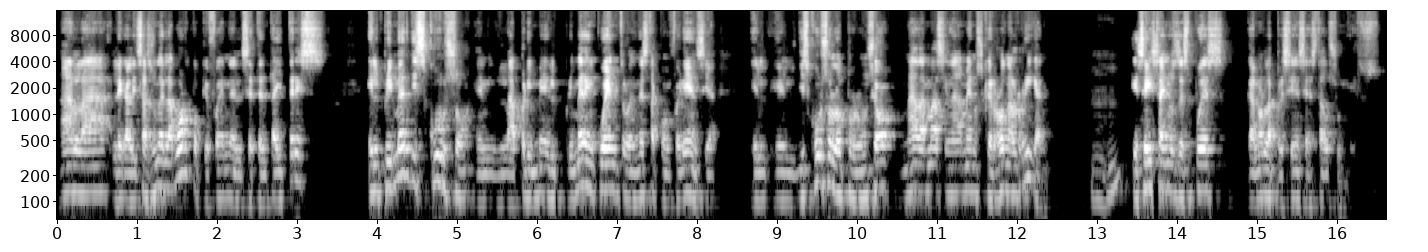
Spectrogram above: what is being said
a la legalización del aborto, que fue en el 73. El primer discurso, en la el primer encuentro en esta conferencia, el, discurso lo pronunció nada más y nada menos que Ronald Reagan, que seis años después ganó la presidencia de Estados Unidos.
